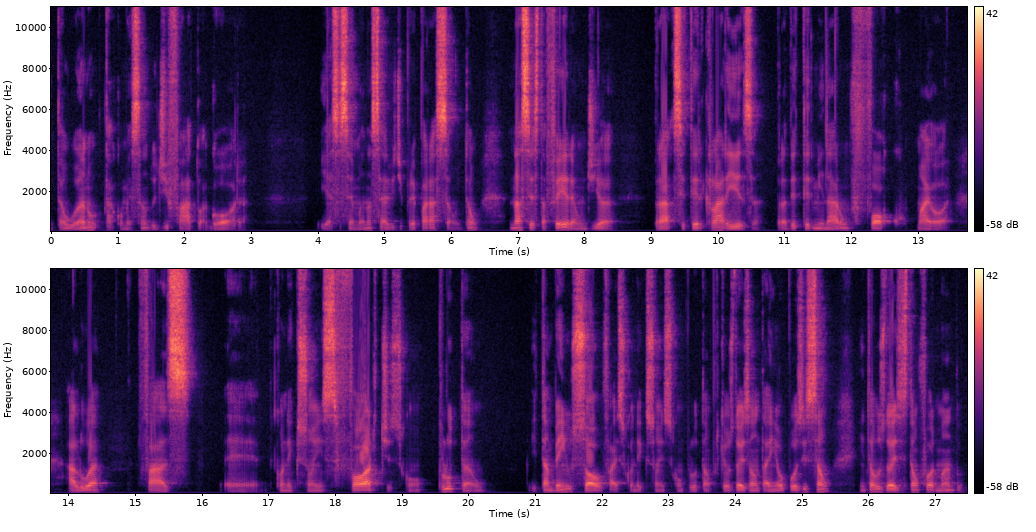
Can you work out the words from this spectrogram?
Então o ano está começando de fato agora. E essa semana serve de preparação. Então, na sexta-feira é um dia para se ter clareza para determinar um foco maior. A Lua faz é, conexões fortes com Plutão e também o Sol faz conexões com Plutão, porque os dois vão estar em oposição, então os dois estão formando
